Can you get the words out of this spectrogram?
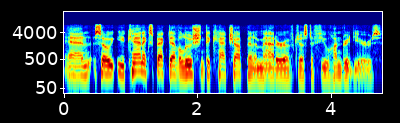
And so you can't expect evolution to catch up in a matter of just a few hundred years.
